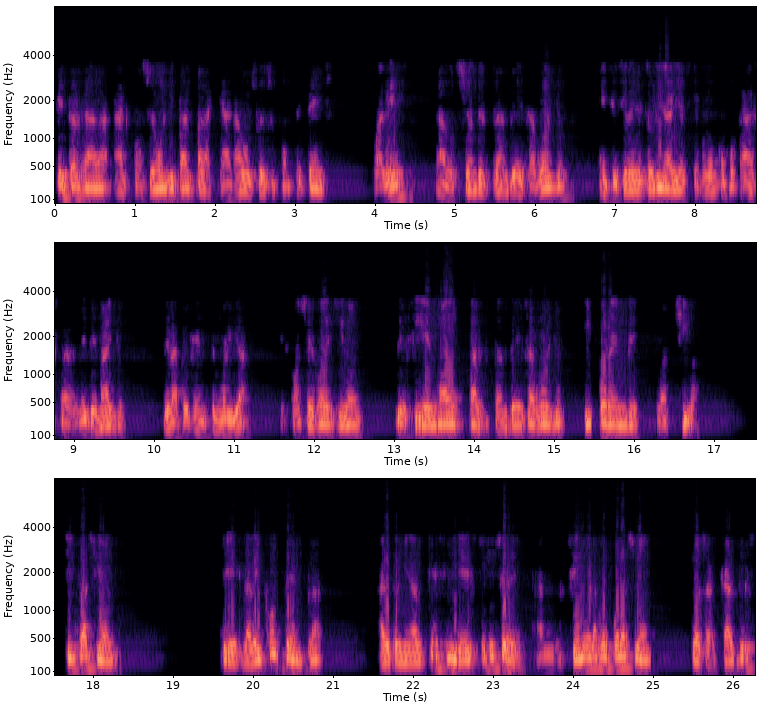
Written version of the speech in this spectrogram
se traslada al Consejo Municipal para que haga uso de su competencia. ¿Cuál es? La adopción del plan de desarrollo en sesiones extraordinarias que fueron convocadas para el mes de mayo de la presente anualidad. El Consejo de Girón decide no adoptar el plan de desarrollo y por ende lo archiva. Situación que la ley contempla a determinar que si esto sucede al seno de la corporación, los alcaldes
